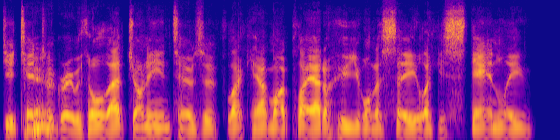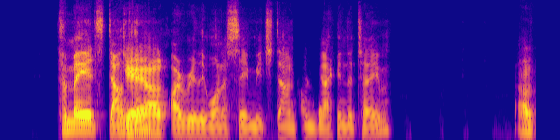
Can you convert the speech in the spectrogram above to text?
do you tend to agree with all that, Johnny, in terms of like how it might play out or who you want to see? Like, is Stanley? For me, it's Duncan. Yeah, I really want to see Mitch Duncan back in the team. I'd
